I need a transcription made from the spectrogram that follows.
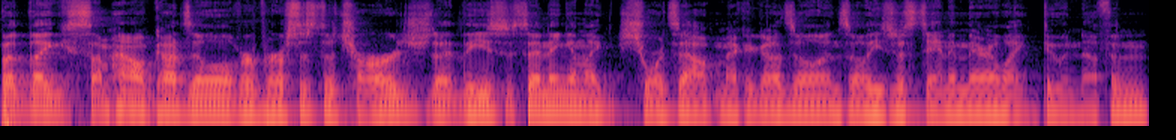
But like somehow Godzilla reverses the charge that he's sending and like shorts out Mechagodzilla, and so he's just standing there like doing nothing.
